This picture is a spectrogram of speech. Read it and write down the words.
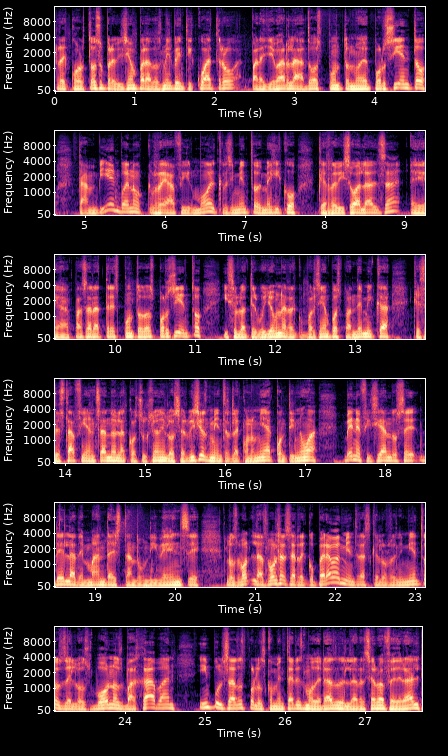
recortó su previsión para 2024 para llevarla a 2.9%. También, bueno, reafirmó el crecimiento de México que revisó al alza eh, a pasar a 3.2% y se lo atribuyó a una recuperación pospandémica que se está afianzando en la construcción y los servicios mientras la economía continúa beneficiándose de la demanda estadounidense. Las bolsas se recuperaban mientras que los rendimientos de los bonos bajaban, impulsados por los comentarios moderados de la Reserva Federal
